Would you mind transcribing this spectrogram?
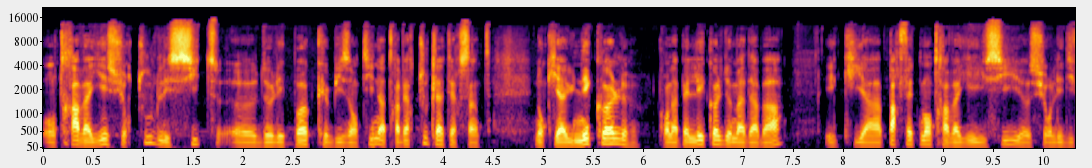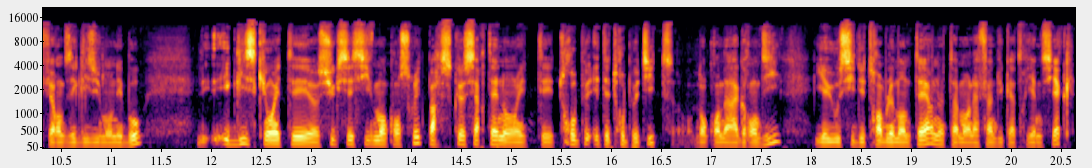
ont travaillé sur tous les sites euh, de l'époque byzantine à travers toute la Terre Sainte. Donc il y a une école qu'on appelle l'école de Madaba, et qui a parfaitement travaillé ici euh, sur les différentes églises du Mont Nebo. Églises qui ont été euh, successivement construites parce que certaines ont été trop, étaient trop petites, donc on a agrandi. Il y a eu aussi des tremblements de terre, notamment à la fin du IVe siècle,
